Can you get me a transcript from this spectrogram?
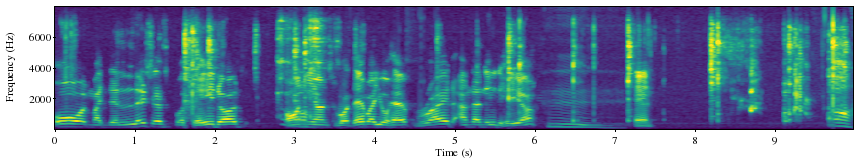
all my delicious potatoes, oh. onions, whatever you have right underneath here. Hmm. And Oh,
